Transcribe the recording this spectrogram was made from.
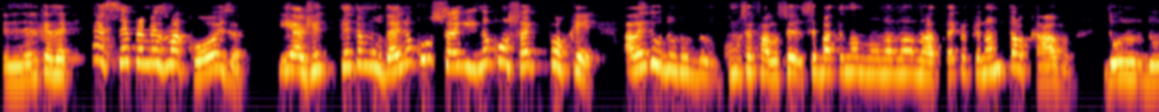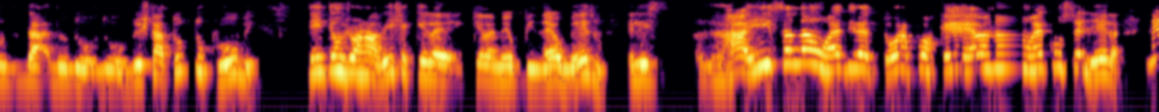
Entendeu? Quer dizer, é sempre a mesma coisa. E a gente tenta mudar e não consegue. Não consegue por quê? Além do, do, do como você falou, você, você bateu na, na, tecla que eu não me tocava, do, do, da, do, do, do, estatuto do clube, tem, tem um jornalista que ele, é, que ele é meio pinel mesmo, ele Raíssa não é diretora porque ela não é conselheira. Nem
